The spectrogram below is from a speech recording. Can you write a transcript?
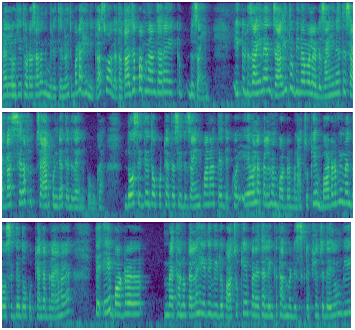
ਹੈਲੋ ਜੀ, ਤੁਹਾਡਾ ਸਾਰਿਆਂ ਦੇ ਮੇਰੇ ਚੈਨਲ 'ਚ ਬੜਾ ਹੀ ਨਿੱਘਾ ਸਵਾਗਤ ਹੈ। ਤਾਂ ਅੱਜ ਆਪਾਂ ਬਣਾਉਣ ਜਾ ਰਹੇ ਹਾਂ ਇੱਕ ਡਿਜ਼ਾਈਨ ਇੱਕ ਡਿਜ਼ਾਈਨ ਹੈ, ਜਾਲੀ ਤੋਂ ਬਿਨਾ ਵਾਲਾ ਡਿਜ਼ਾਈਨ ਹੈ ਤੇ ਸਾਡਾ ਸਿਰਫ ਚਾਰ ਕੁੰਡਿਆਂ ਤੇ ਡਿਜ਼ਾਈਨ ਪਊਗਾ। ਦੋ ਸਿੱਧੇ, ਦੋ ਪੁੱਠੇ ਤੇ ਅਸੀਂ ਡਿਜ਼ਾਈਨ ਪਾਣਾ ਤੇ ਦੇਖੋ, ਇਹ ਵਾਲਾ ਪਹਿਲਾਂ ਮੈਂ ਬਾਰਡਰ ਬਣਾ ਚੁੱਕੀ ਹਾਂ। ਬਾਰਡਰ ਵੀ ਮੈਂ ਦੋ ਸਿੱਧੇ, ਦੋ ਪੁੱਠਿਆਂ ਦਾ ਬਣਾਇਆ ਹੋਇਆ ਹੈ ਤੇ ਇਹ ਬਾਰਡਰ ਮੈਂ ਤੁਹਾਨੂੰ ਪਹਿਲਾਂ ਹੀ ਇਹਦੀ ਵੀਡੀਓ ਪਾ ਚੁੱਕੀ ਹਾਂ ਪਰ ਇਹਦਾ ਲਿੰਕ ਤੁਹਾਨੂੰ ਮੈਂ ਡਿਸਕ੍ਰਿਪਸ਼ਨ 'ਚ ਦੇ ਦੂੰਗੀ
